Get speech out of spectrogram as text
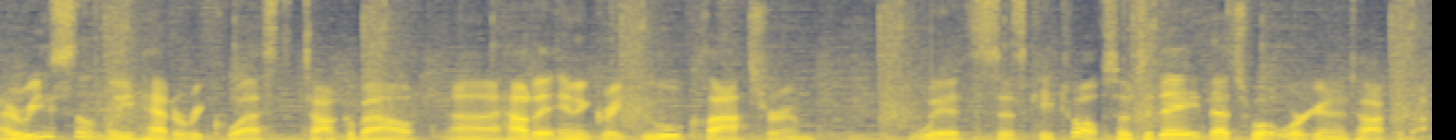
I recently had a request to talk about uh, how to integrate Google Classroom with SISK12. So today, that's what we're going to talk about.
